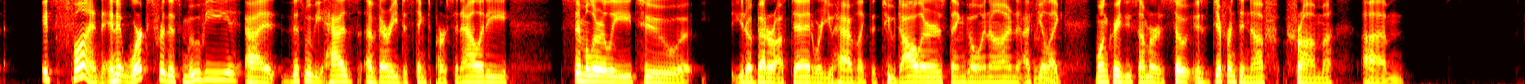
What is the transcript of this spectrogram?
it's fun and it works for this movie. Uh this movie has a very distinct personality similarly to you know Better Off Dead where you have like the $2 thing going on. I feel like One Crazy Summer is so is different enough from um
